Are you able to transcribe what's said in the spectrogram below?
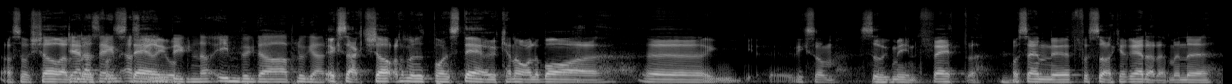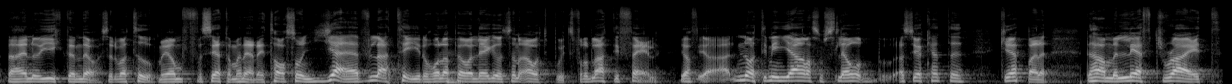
Alltså köra den ut på en alltså stereo. inbyggda, inbyggda pluggar. Exakt, köra den ut på en stereokanal och bara eh, liksom sug min fete. Och sen eh, försöka rädda det. Men eh, nej, nu gick den då. Så det var tur. Men jag får sätta mig ner. Det tar sån jävla tid att hålla på och lägga ut såna outputs. För det blir alltid fel. Jag, jag, något i min hjärna som slår... Alltså jag kan inte greppa det. Det här med left, right.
